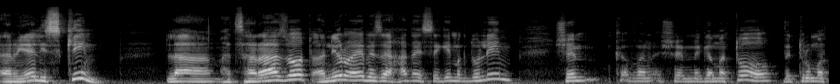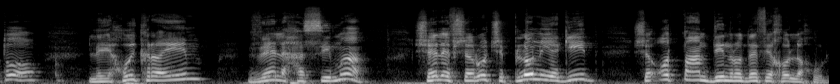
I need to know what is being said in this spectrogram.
אריאל הסכים להצהרה הזאת, אני רואה בזה אחד ההישגים הגדולים שמגמתו ותרומתו לאיחוי קרעים ולחסימה של אפשרות שפלוני יגיד שעוד פעם דין רודף יכול לחול.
